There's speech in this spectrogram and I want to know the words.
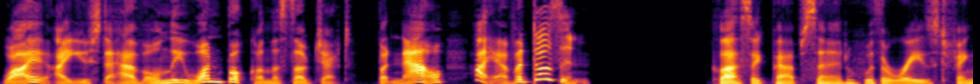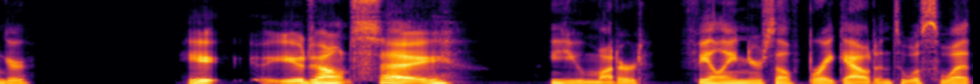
Why, I used to have only one book on the subject, but now I have a dozen. Classic Pap said with a raised finger. You, you don't say, you muttered, feeling yourself break out into a sweat.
